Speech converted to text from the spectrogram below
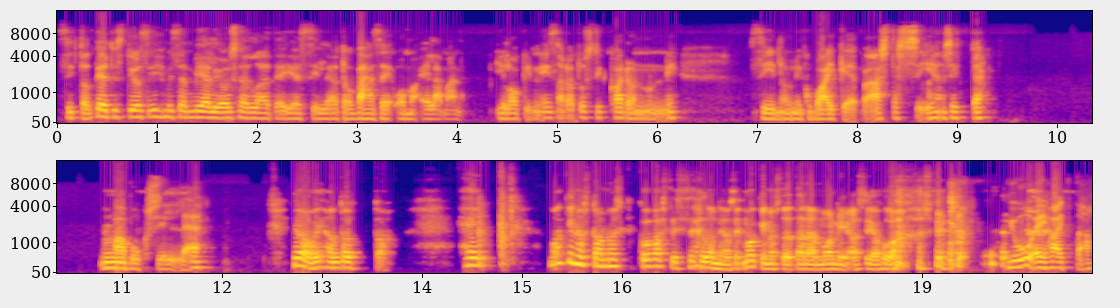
sitten on tietysti, jos ihmisen mieli on sellainen, että ei edes sille, että on vähän se oma elämän ilokin niin sanotusti kadonnut, niin siinä on niinku vaikea päästä siihen sitten mm. avuksilleen. Joo, ihan totta. Hei, Mua kiinnostaa myös kovasti sellainen asia. Mua kiinnostaa tänään moni asia huomasin. Juu, ei haittaa.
